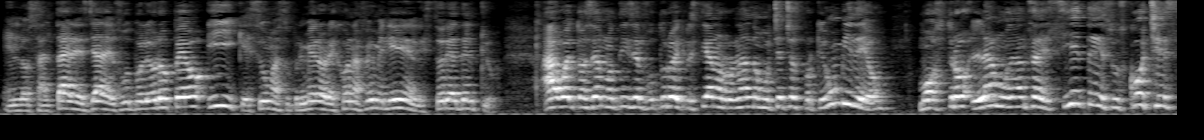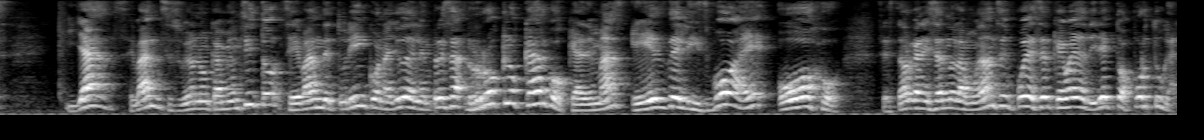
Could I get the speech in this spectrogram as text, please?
en los altares ya del fútbol europeo y que suma su primera orejona femenil en la historia del club. Ha vuelto a ser noticia el futuro de Cristiano Ronaldo, muchachos, porque un video mostró la mudanza de 7 de sus coches y ya, se van, se subieron a un camioncito, se van de Turín con ayuda de la empresa Roclo Cargo, que además es de Lisboa, ¿eh? Ojo, se está organizando la mudanza y puede ser que vaya directo a Portugal.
